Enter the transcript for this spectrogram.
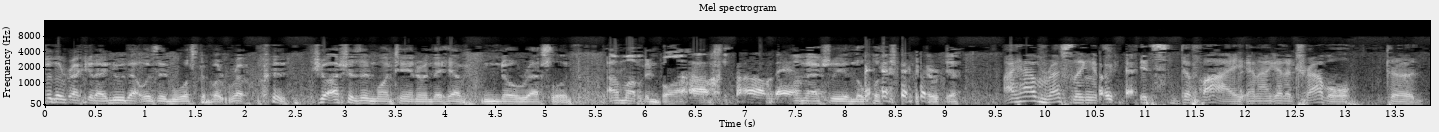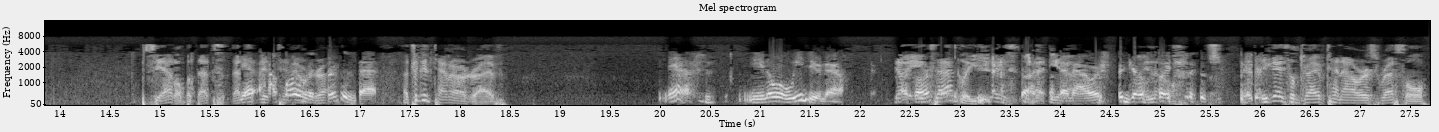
For the record, I knew that was in Worcester, but re- Josh is in Montana and they have no wrestling. I'm up in Boston. Oh, oh man. I'm actually in the Worcester area. I have wrestling. It's, it's Defy, and I got to travel to Seattle, but that's that's yeah, a good how ten far hour of a drive. trip is that? That's a good ten hour drive. Yeah, you know what we do now. Yeah, That's exactly. You guys, yeah. ten hours to go places. You guys will drive ten hours, wrestle,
